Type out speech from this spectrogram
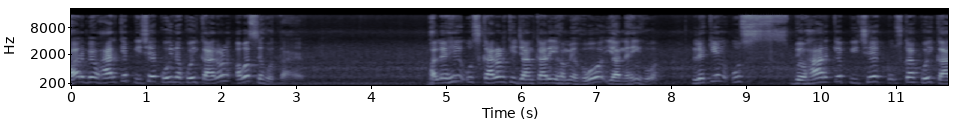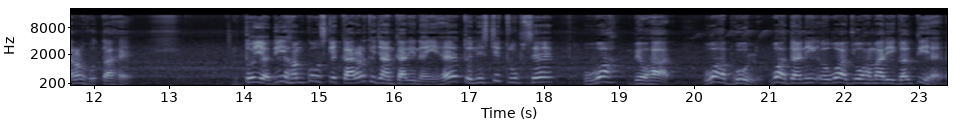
हर व्यवहार के पीछे कोई ना कोई कारण अवश्य होता है। भले ही उस कारण की जानकारी हमें हो या नहीं हो, लेकिन उस व्यवहार के पीछे उसका कोई कारण होता है। तो यदि हमको उसके कारण की जानकारी नहीं है तो निश्चित रूप से वह व्यवहार, वह भूल, वह दैनिक वह जो हमारी गलती है,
